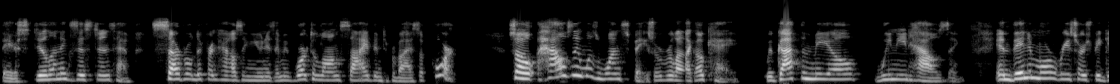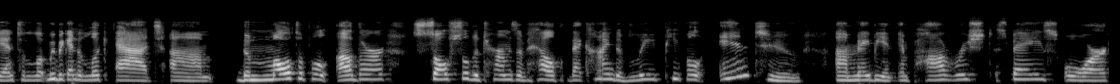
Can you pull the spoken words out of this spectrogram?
They are still in existence, have several different housing units, and we've worked alongside them to provide support. So housing was one space where we were like, okay, we've got the meal, we need housing. And then more research began to look, we began to look at um, the multiple other social determinants of health that kind of lead people into um, maybe an impoverished space or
